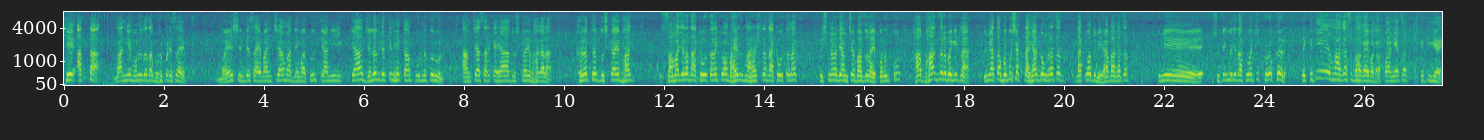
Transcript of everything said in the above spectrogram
हे आत्ता मान्य मनोजदादा घोरपडे साहेब महेश शिंदे साहेबांच्या माध्यमातून त्यांनी त्या जलद गतीने हे काम पूर्ण करून आमच्यासारख्या ह्या दुष्काळी भागाला खरं तर दुष्काळी भाग समाजाला दाखवताना किंवा बाहेर महाराष्ट्रात दाखवताना कृष्णा नदी आमच्या बाजूला आहे. परंतु हा भाग जर बघितला तुम्ही आता बघू शकता ह्या डोंगराचा दाखवा तुम्ही ह्या भागाचा तुम्ही शूटिंगमध्ये दाखवा की खरोखर ते किती मागास भाग आहे बघा पाण्याचा किती हे आहे.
